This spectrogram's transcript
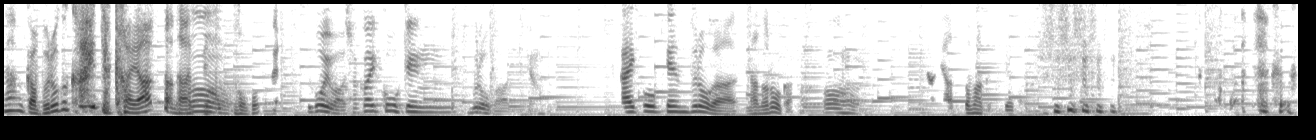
なんかブログ書いた回あったなってちょっと思って。すごいわ。社会貢献ブロガーですよ。外交権ブロガー名乗ろうかと。うん。アットマークつけようかな。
